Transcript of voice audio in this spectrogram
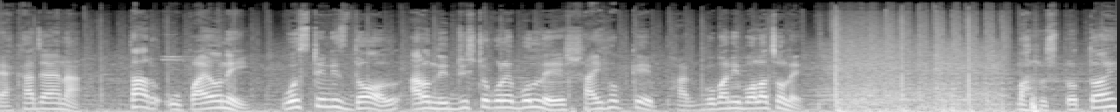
দেখা যায় না, তার উপায়ও নেই। ওয়েস্ট ইন্ডিজ দল আরও নির্দিষ্ট করে বললে সাইহবকে ভাগ্যবাণী বলা চলে। মানুষ প্রত্যয়,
